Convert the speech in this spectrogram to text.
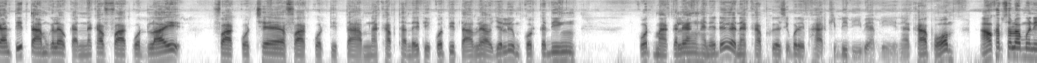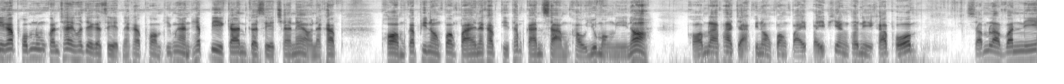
การติดตามกันแล้วกันนะครับ ฝากกดไลค์ฝากกดแชร์ ฝากกดติดตามนะครับท่านใดที่กดติดตามแล้ว อย่าลืมกดกระดิ่งกดหมากกระแลงให้ในเด้อนะครับ เพื่อสิบได้พลาดคลิปดีๆแบบนี้นะครับผมเอาครับสำหรับมือนี้ครับผมนุ่มขวัญชัยหัวใจเกษตรนะครับพร้อมทีมงานแฮปปี้การเกษตรชาแนลนะครับ พร้อมกับพี่น้องป้องไปนะครับที่ทำการสามเขาอยู่หมองนี้เนาะขอมลาผ้าจากพี่น้องป้องไปไปเพียงเท่านี้ครับผมสำหรับวันนี้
